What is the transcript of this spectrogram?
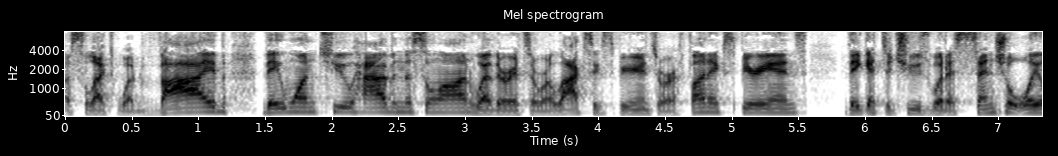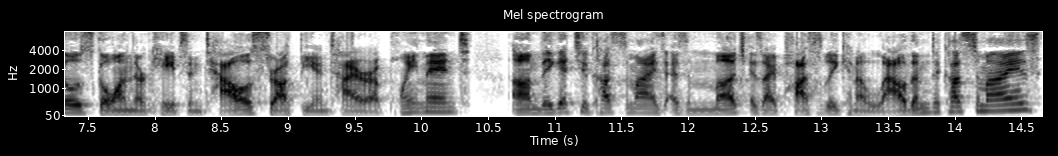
uh, select what vibe they want to have in the salon, whether it's a relaxed experience or a fun experience. They get to choose what essential oils go on their capes and towels throughout the entire appointment. Um, they get to customize as much as I possibly can allow them to customize.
